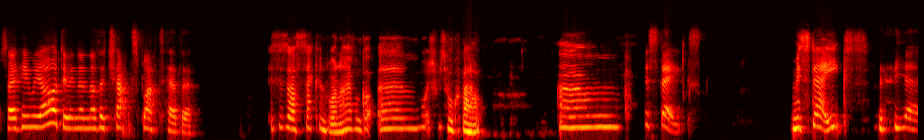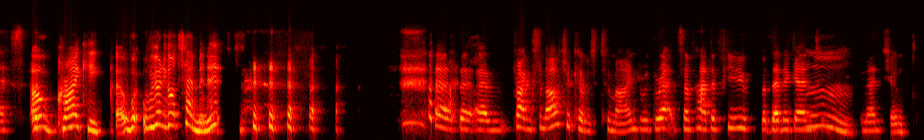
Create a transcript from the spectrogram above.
So here we are doing another chat splat, Heather. This is our second one. I haven't got. Um, what should we talk about? Um, Mistakes. mistakes. yes. Oh crikey! Uh, we've only got ten minutes. uh, the, um, Frank Sinatra comes to mind. Regrets. I've had a few, but then again, Mm. mention.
